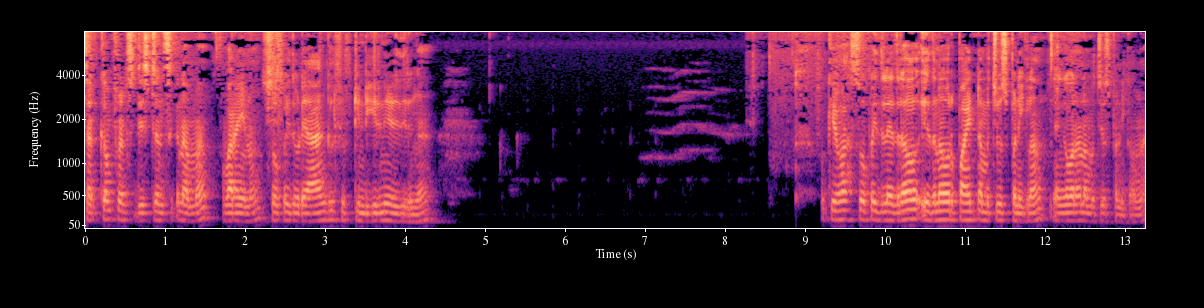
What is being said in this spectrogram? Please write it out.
சர்க்கம்ஃபரன்ஸ் டிஸ்டன்ஸுக்கு நம்ம வரையணும். ஸோ இப்போ இதோடைய ஆங்கிள் ஃபிஃப்டீன் டிகிரின்னு எழுதிருங்க. ஓகேவா ஸோ இப்போ இதில் எதனா எதனா ஒரு பாயிண்ட் நம்ம சூஸ் பண்ணிக்கலாம். எங்கே வேணால் நம்ம சூஸ் பண்ணிக்கோங்க.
